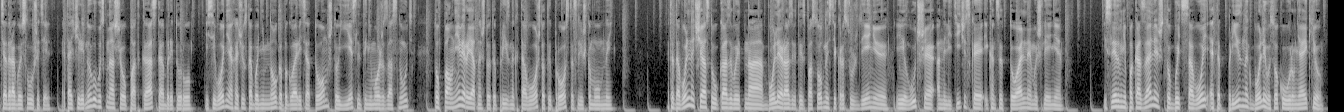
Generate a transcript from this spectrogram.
тебя, дорогой слушатель. Это очередной выпуск нашего подкаста Абритуру. И сегодня я хочу с тобой немного поговорить о том, что если ты не можешь заснуть, то вполне вероятно, что это признак того, что ты просто слишком умный. Это довольно часто указывает на более развитые способности к рассуждению и лучшее аналитическое и концептуальное мышление. Исследования показали, что быть совой – это признак более высокого уровня IQ –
